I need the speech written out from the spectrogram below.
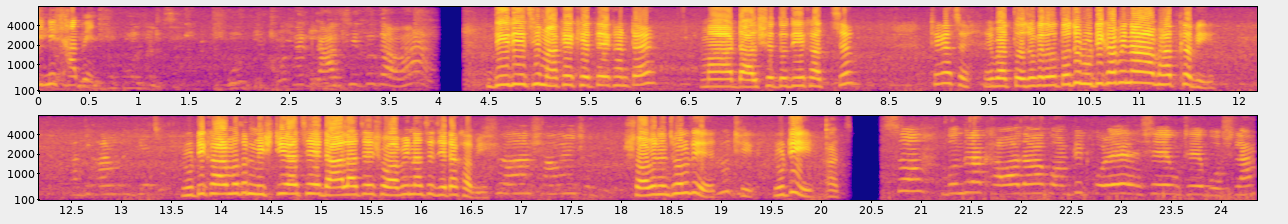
যিনি খাবেন। দিয়ে দিয়েছি মাকে খেতে এখানটায়। মা ডাল সেদ্ধ দিয়ে খাচ্ছে। ঠিক আছে? এবার তোজোকে দেবো। তোজো রুটি খাবি না ভাত খাবি? রুটি খাওয়ার মতন মিষ্টি আছে ডাল আছে সোয়াবিন আছে যেটা খাবি। সোয়াবিনের ঝোল দিয়ে। ঠিক রুটি। আচ্ছা। সো বন্ধুরা খাওয়া দাওয়া কমপ্লিট করে এসে উঠে বসলাম।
